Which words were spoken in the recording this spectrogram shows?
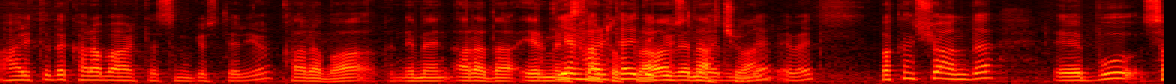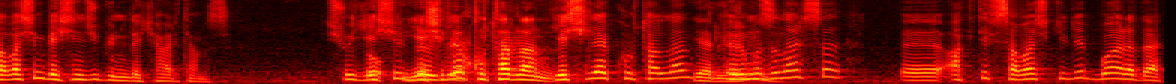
o haritada Karabağ haritasını gösteriyor. Karabağ hemen arada Ermenistan toprağı ve. Nahçıvan. Evet. Bakın şu anda e, bu savaşın 5. günündeki haritamız. Şu Yeşil yeşil Yeşiller bölge, kurtarılan yeşiller kurtarılan, yerler kırmızılarsa e, aktif savaş gidiyor. Bu arada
